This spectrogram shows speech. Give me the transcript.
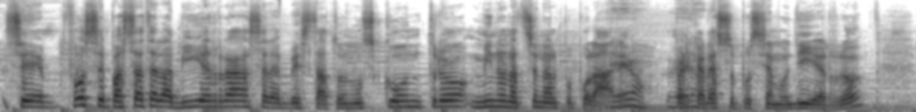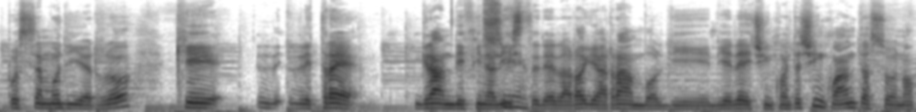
Se fosse passata la birra sarebbe stato uno scontro meno nazional popolare. Vero, Perché vero. adesso possiamo dirlo, possiamo dirlo che le tre grandi finaliste Sì. della Royal Rumble di, di LA 50-50 sono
